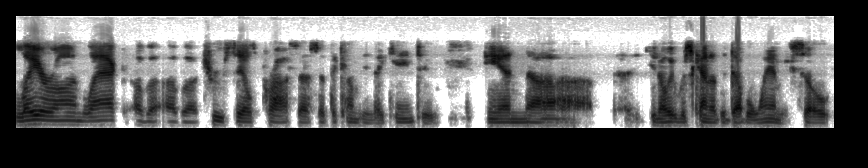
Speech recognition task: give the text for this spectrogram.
layer on lack of a, of a true sales process at the company they came to. And, uh, you know, it was kind of the double whammy. So,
